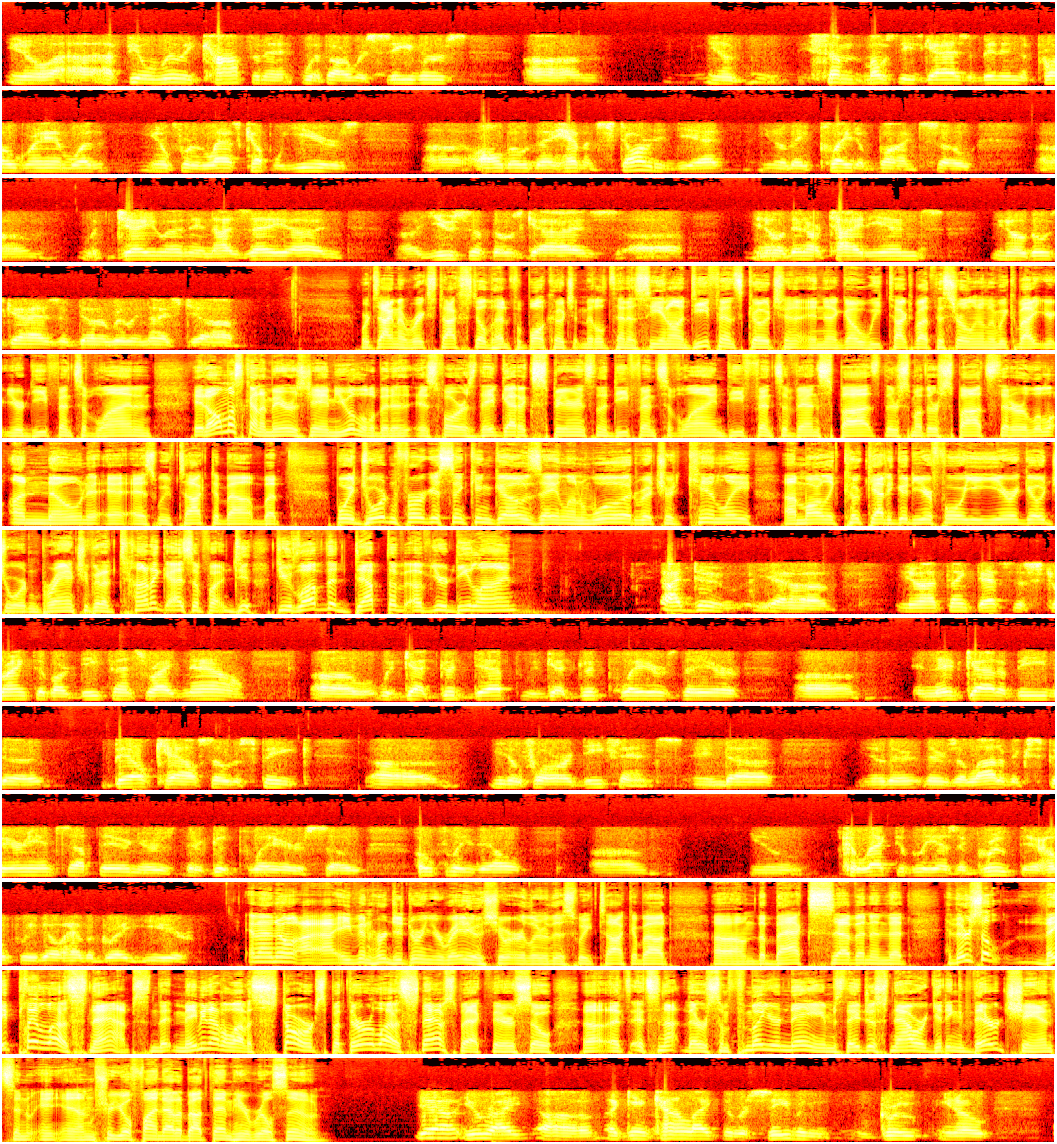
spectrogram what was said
you know, I, I feel really confident with our receivers. Um, you know, some most of these guys have been in the program, whether you know, for the last couple of years. Uh, although they haven't started yet, you know, they played a bunch. So um, with Jaylin and Izaiah and uh, Yusuf those guys, uh, you know, then our tight ends, you know, those guys have done a really nice job. We're talking to Rick Stockstill, the head football coach at Middle Tennessee, and on defense coach. And, ago, we talked about this earlier in the week about your, your defensive line, and it almost kind of mirrors JMU a little bit as far as they've got experience in the defensive line, defensive end spots. There's some other spots that are a little unknown, as we've talked about. But boy, Jordan Ferguson can go, Zaylen Wood, Richard Kinley, uh, Marley Cook had a good year for you a year ago. Jordan Branch, you've got a ton of guys. Of fun. Do, do you love the depth of, of your D line? I do. Yeah you know, I think that's the strength of our defense right now. Uh, we've got good depth. We've got good players there, uh, and they've got to be the bell cow, so to speak. Uh, you know, for our defense, and uh, you know, there, there's a lot of experience up there, and there's they're good players. So hopefully they'll, um, you know, collectively as a group, there, hopefully they'll have a great year. And I know I even heard you during your radio show earlier this week talk about um, the back seven and that there's a they play a lot of snaps. Maybe not a lot of starts, but there are a lot of snaps back there. So uh, it's, it's not there's some familiar names. They just now are getting their chance, and, and I'm sure you'll find out about them here real soon. Yeah, you're right. Uh, again, kind of like the receiving group, you know,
